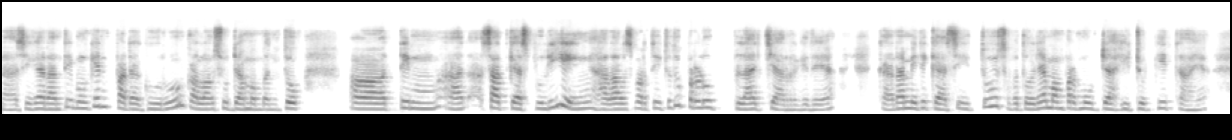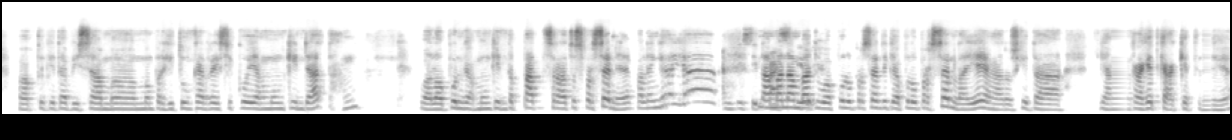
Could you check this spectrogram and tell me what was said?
Nah, sehingga nanti mungkin pada guru kalau sudah membentuk uh, tim uh, satgas bullying hal-hal seperti itu tuh perlu belajar gitu ya. Karena mitigasi itu sebetulnya mempermudah hidup kita ya. Waktu kita bisa memperhitungkan risiko yang mungkin datang walaupun nggak mungkin tepat 100% ya paling nggak ya nambah-nambah 20 persen 30 persen lah ya yang harus kita yang kaget-kaget gitu ya.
